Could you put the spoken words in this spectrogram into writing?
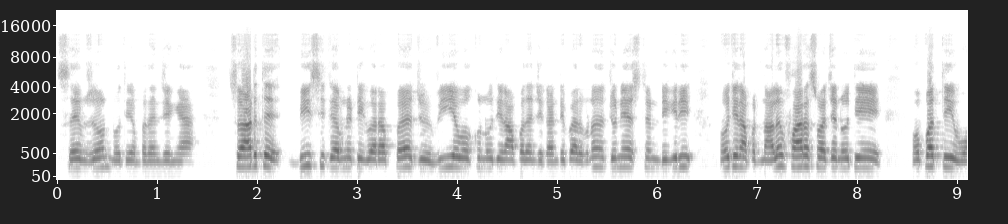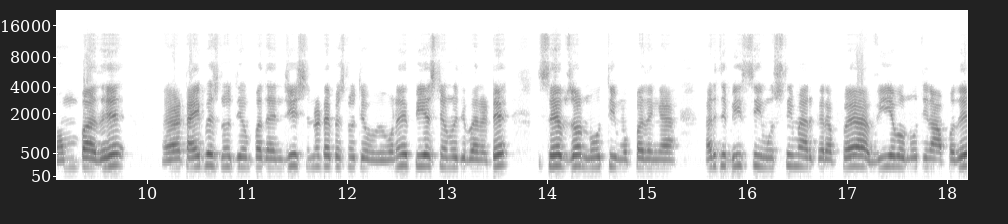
சேஃப் ஜோன் நூற்றி முப்பத்தஞ்சுங்க ஸோ அடுத்து பிசி கம்யூனிட்டிக்கு வரப்போ ஜூ விஏஓக்கு நூற்றி நாற்பத்தஞ்சு கண்டிப்பாக இருக்கணும் ஜூனியர் அசிஸ்டன்ட் டிகிரி நூற்றி நாற்பத்தி நாலு ஃபாரஸ்ட் வாட்சர் நூற்றி முப்பத்தி ஒன்பது டைப்பிஸ்ட் நூற்றி முப்பத்தஞ்சு சின்ன டைப்பிஸ்ட் நூற்றி முப்பத்தி மூணு பிஎஸ்டி நூற்றி பதினெட்டு சேஃப் ஜோன் நூற்றி முப்பதுங்க அடுத்து பிசி முஸ்லீமாக இருக்கிறப்ப விஏஓ நூற்றி நாற்பது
